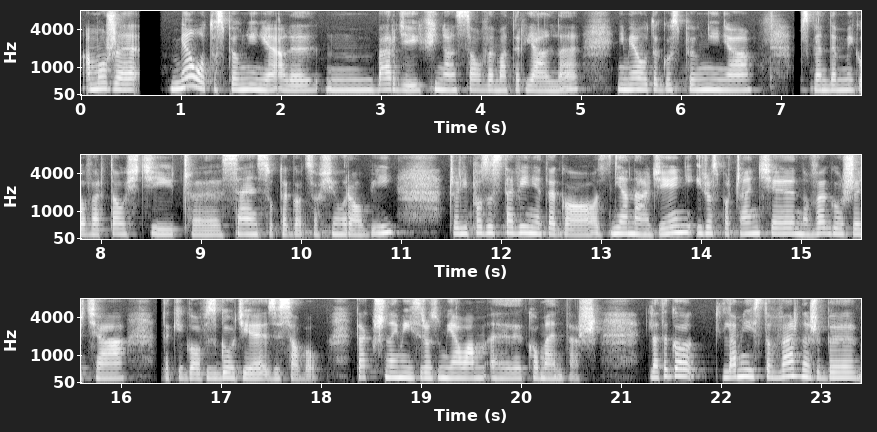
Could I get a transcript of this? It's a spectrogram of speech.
a może miało to spełnienie, ale mm, bardziej finansowe, materialne, nie miało tego spełnienia względem jego wartości czy sensu tego, co się robi, czyli pozostawienie tego z dnia na dzień i rozpoczęcie nowego życia, takiego w zgodzie ze sobą. Tak przynajmniej zrozumiałam e, komentarz. Dlatego dla mnie jest to ważne, żeby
